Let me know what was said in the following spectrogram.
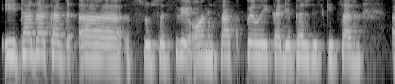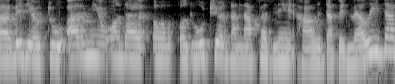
I tada kad a, su se svi oni sakupili, kad je perzijski car a, vidio tu armiju, onda je a, odlučio da napadne Halida bin Velida.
